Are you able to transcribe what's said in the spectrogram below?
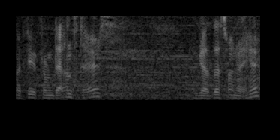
A few from downstairs. We've got this one right here.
